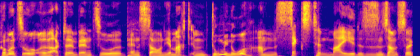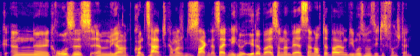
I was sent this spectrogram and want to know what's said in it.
Kommen wir zu eurer aktuellen Band, zu Penstown. Ihr macht im Domino am 6. Mai, das ist ein Samstag, ein äh, großes ähm, ja, Konzert, kann man schon so sagen. Da seid nicht nur ihr dabei, sondern wer ist da noch dabei und wie muss man sich das vorstellen?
